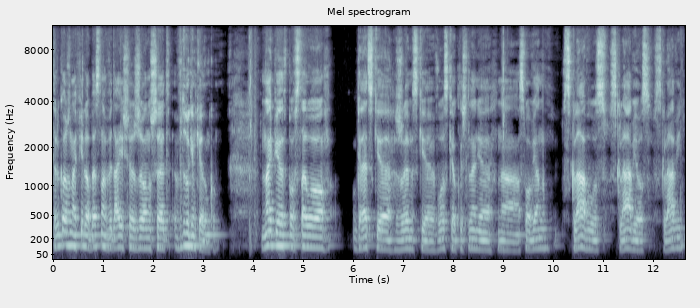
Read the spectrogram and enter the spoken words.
Tylko, że na chwilę obecną wydaje się, że on szedł w drugim kierunku. Najpierw powstało greckie, rzymskie, włoskie określenie na Słowian. Sklawus, sklavios, sklawi.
